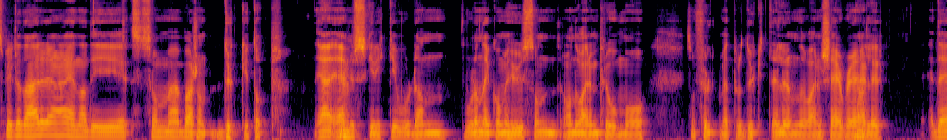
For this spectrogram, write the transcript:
spillet der er en av de som eh, bare sånn dukket opp. Jeg, jeg Mm. husker ikke hvordan, hvordan det kom i hus, om, om det var en promo som fulgte med et produkt, eller om det var en shareware, Ja. eller det,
